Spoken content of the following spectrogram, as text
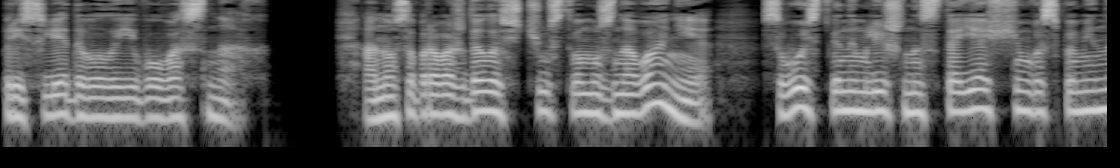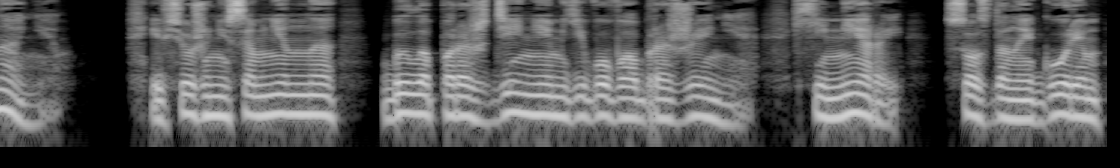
преследовало его во снах. Оно сопровождалось чувством узнавания, свойственным лишь настоящим воспоминаниям, и все же, несомненно, было порождением его воображения, химерой, созданной горем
